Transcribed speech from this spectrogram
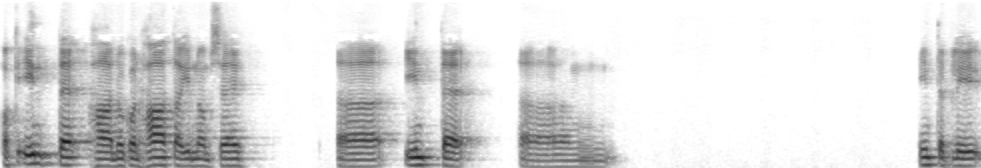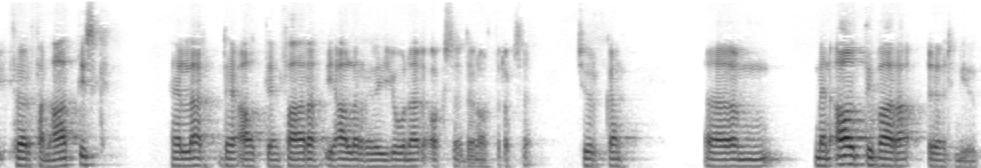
och inte ha någon hata inom sig, uh, inte um, inte bli för fanatisk heller. Det är alltid en fara i alla religioner, också den ortodoxa kyrkan. Um, men alltid vara ödmjuk.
